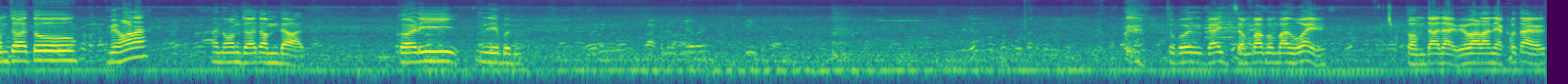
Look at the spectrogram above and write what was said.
ઓમ જાય તો મેહાણા અને ઓમ જાય તો અમદાવાદ. કડી ને બધું. તો કોઈ ગાય જંબા બંબા હોય? તો અમદાવાદ હાઈવે વાળાને એકલતા હોય.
